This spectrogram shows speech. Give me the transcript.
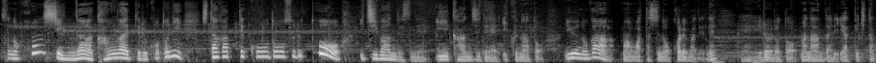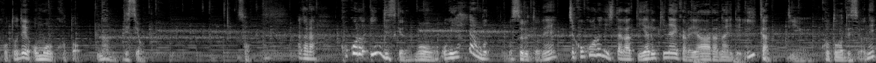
その本心が考えてることに従って行動すると、一番ですね、いい感じでいくなというのが、まあ私のこれまでね、えー、いろいろと学んだりやってきたことで思うことなんですよ。そう。だから、心いいんですけども、僕ややもするとね、じゃあ心に従ってやる気ないからやらないでいいかっていうことですよね。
